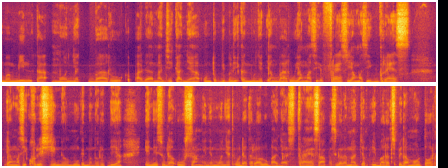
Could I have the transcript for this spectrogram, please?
meminta monyet baru kepada majikannya untuk dibelikan monyet yang baru, yang masih fresh, yang masih grass, yang masih original. Mungkin menurut dia ini sudah usang ini monyet. Udah terlalu banyak stres apa segala macam. Ibarat sepeda motor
